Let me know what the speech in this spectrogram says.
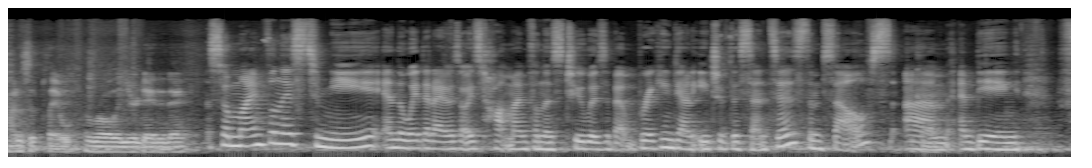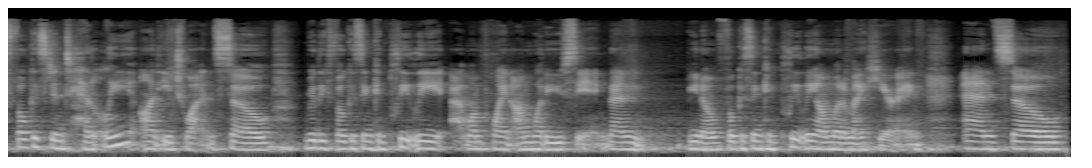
How does it play a role in your day to day? So, mindfulness to me, and the way that I was always taught mindfulness too, was about breaking down each of the senses themselves um, okay. and being focused intently on each one. So, really focusing completely at one point on what are you seeing, then you know, focusing completely on what am I hearing. And so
